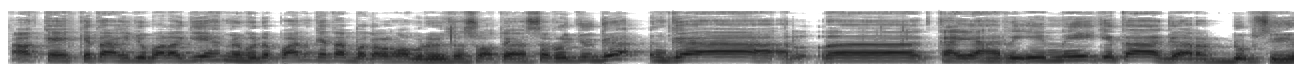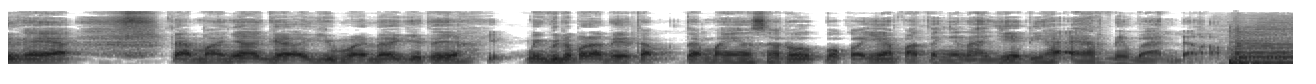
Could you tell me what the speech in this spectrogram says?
Oke, kita jumpa lagi ya minggu depan. Kita bakal ngobrolin sesuatu yang seru juga. Enggak uh, kayak hari ini kita agak redup sih. Kayak temanya agak gimana gitu ya. Minggu depan ada tema yang seru. Pokoknya pantengin aja di HRD Bandel.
